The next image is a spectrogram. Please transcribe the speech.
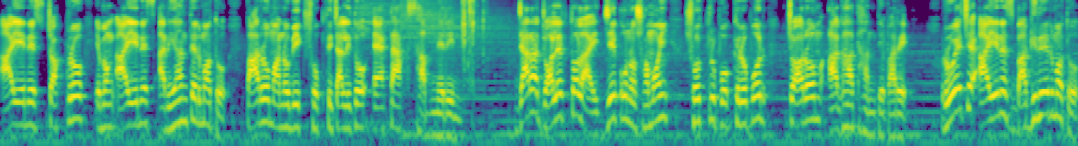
আইএনএস চক্র এবং আইএনএস আরিহান্তের মতো পারমাণবিক শক্তিচালিত অ্যাটাক সাবমেরিন। যারা জলের তলায় যে কোনো সময় শত্রুপক্ষের ওপর চরম আঘাত হানতে পারে। রয়েছে আইএনএস বাঘিরের মতো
